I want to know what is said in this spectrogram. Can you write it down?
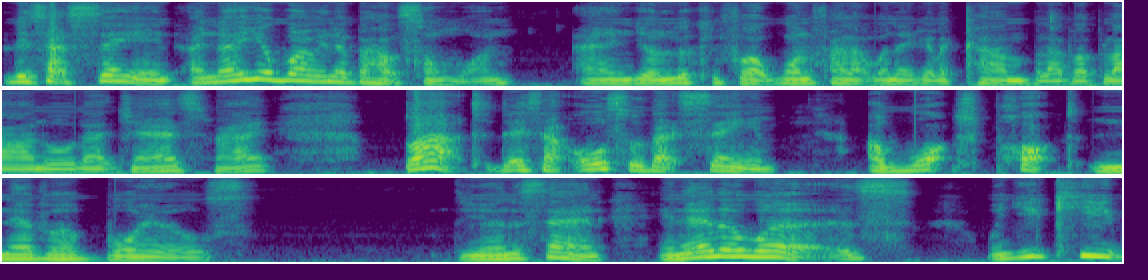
there's that saying, I know you're worrying about someone and you're looking for one find out when they're gonna come, blah blah blah and all that jazz, right? But there's that, also that saying, a watch pot never boils. Do you understand? In other words, when you keep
